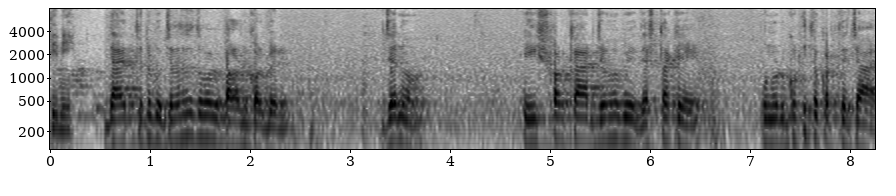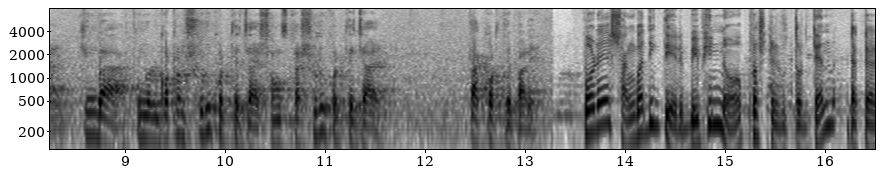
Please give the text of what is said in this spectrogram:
তিনি। দায়িত্বটুকু যথাযথভাবে পালন করবেন। যেন এই সরকার যেভাবে দেশটাকে পুনর্গঠিত করতে চায় কিংবা পুনর্গঠন শুরু করতে চায় সংস্কার শুরু করতে চায় তা করতে পারে পরে সাংবাদিকদের বিভিন্ন প্রশ্নের উত্তর দেন ডক্টর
